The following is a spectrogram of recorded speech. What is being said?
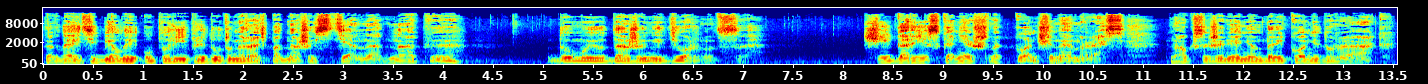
когда эти белые упыри придут умирать под наши стены. Однако, думаю, даже не дернутся. Чигарис, конечно, конченая мразь, но, к сожалению, он далеко не дурак,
